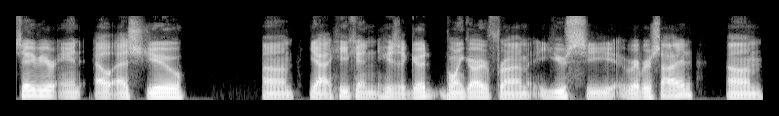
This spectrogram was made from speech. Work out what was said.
Xavier, and LSU. Um, yeah, he can. He's a good point guard from UC Riverside. Um,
